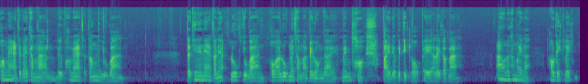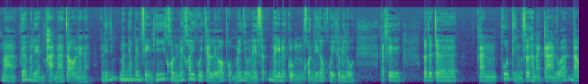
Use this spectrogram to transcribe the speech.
พ่อแม่อาจจะได้ทำงาน หรือพ่อแม่อาจจะต้องอยู่บ้าน แต่ที่แน่ๆตอนนี้ลูกอยู่บ้าน เพราะว่าลูกไม่สามารถไปรวมได้ ไม่พอไปเดี๋ยวไปติดโรคไปอะไรกลับมาอ้าวแล้วทำไมล่ะ เอาเด็กเล็กมาเพื่อมาเรียนผ่านหน้าจอเนี่ยนะอันนี้มันยังเป็นสิ่งที่คนไม่ค่อยคุยกันหรือว่าผมไม่อยู่ในในในกลุ่มคนที่เขาคุยก็ไม่รู้ แต่คือเราจะเจอ การพูดถึงสถานการณ์หรือว่าดาว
